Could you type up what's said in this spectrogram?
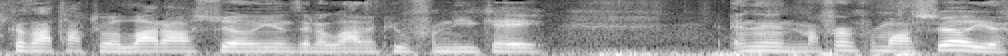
Because I talked to a lot of Australians and a lot of people from the UK. And then my friend from Australia,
